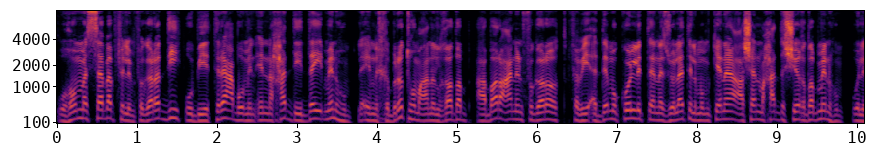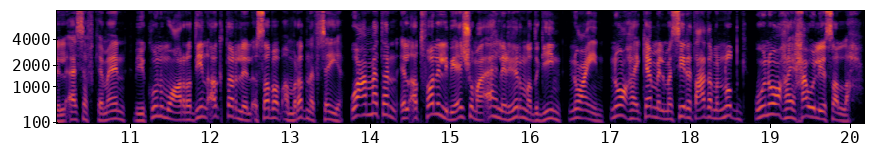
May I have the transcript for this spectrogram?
وهم السبب في الانفجارات دي وبيترعبوا من إن حد يتضايق منهم لأن خبرتهم عن الغضب عبارة عن انفجارات فبيقدموا كل التنازلات الممكنة عشان محدش يغضب منهم. وللأسف كمان بيكونوا معرضين أكتر للإصابة بأمراض نفسية. وعامة الأطفال اللي بيعيشوا مع أهل غير ناضجين نوعين. نوع هيكمل مسيرة عدم النضج ونوع هيحاول يصلح.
